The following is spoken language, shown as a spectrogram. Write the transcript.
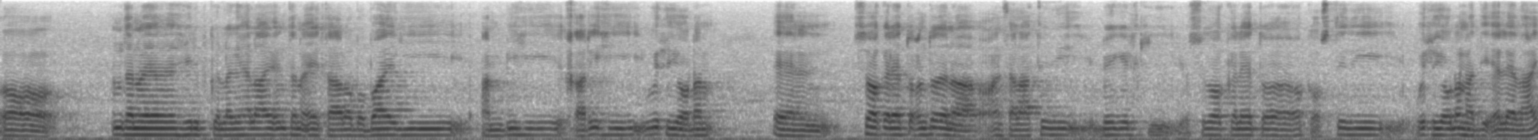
oo intana hilibka laga helaayo intana ay taalo babaygii cambihii qarihii wixii oo dhan sidoo kaleeto cuntadana ansalaatadii iyo begelkii iyo sidoo kaleeto koostadii iyo wixii oo dhan haddii ay leedahay.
